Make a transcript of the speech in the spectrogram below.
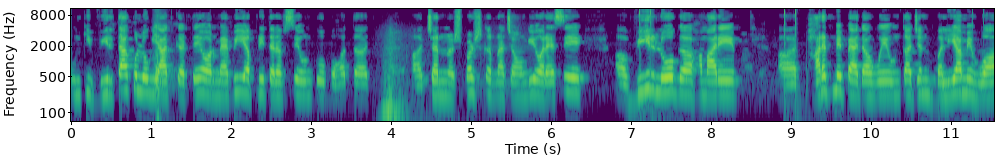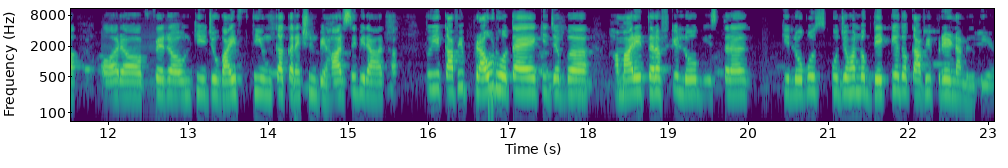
उनकी वीरता को लोग याद करते हैं और मैं भी अपनी तरफ़ से उनको बहुत चरण स्पर्श करना चाहूँगी और ऐसे वीर लोग हमारे भारत में पैदा हुए, उनका जन्म बलिया में हुआ और फिर उनकी जो वाइफ थी, उनका कनेक्शन बिहार से भी रहा था। तो ये काफ़ी प्राउड होता है कि जब हमारे तरफ़ के लोग इस तरह के लोगों को जो हम लोग देखते हैं तो काफ़ी प्रेरणा मिलती है।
